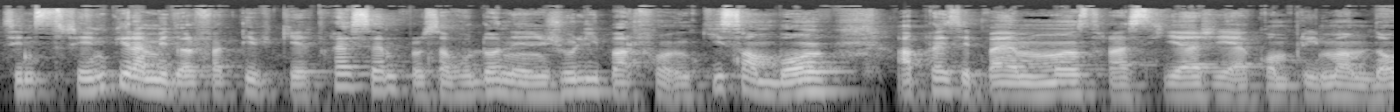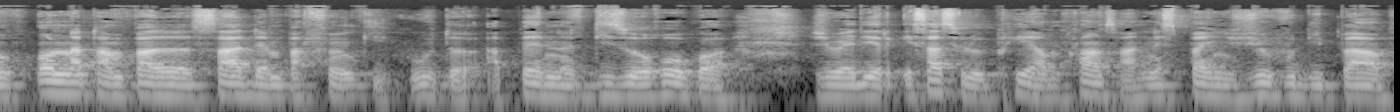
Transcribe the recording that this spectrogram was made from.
C'est une, une, pyramide olfactive qui est très simple, ça vous donne un joli parfum qui sent bon. Après, c'est pas un monstre à sillage et à compliment, donc on n'attend pas ça d'un parfum qui coûte à peine 10 euros, quoi. Je vais dire, et ça, c'est le prix en France, en Espagne, je vous dis pas,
